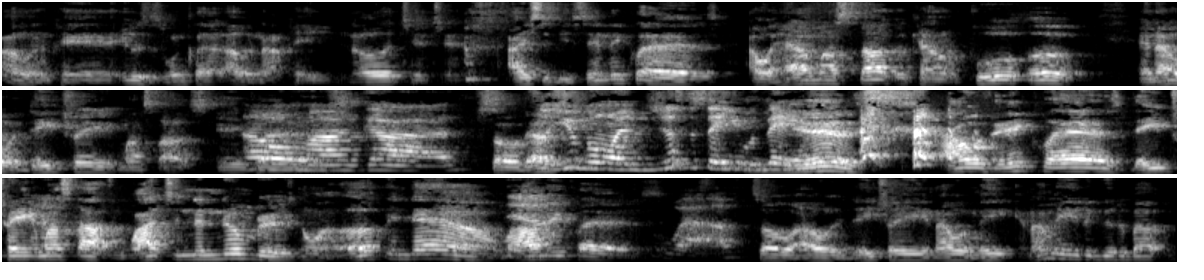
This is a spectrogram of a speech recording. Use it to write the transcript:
I wasn't paying. It was just one class. I would not pay no attention. I used to be sitting in class. I would have my stock account pulled up, and I would day trade my stocks in oh class. Oh my god! So that's so you going just to say you was there? Yes, I was in class, day trading my stocks, watching the numbers going up and down while I'm in class. So I would day trade, and I would make, and I made a good about.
